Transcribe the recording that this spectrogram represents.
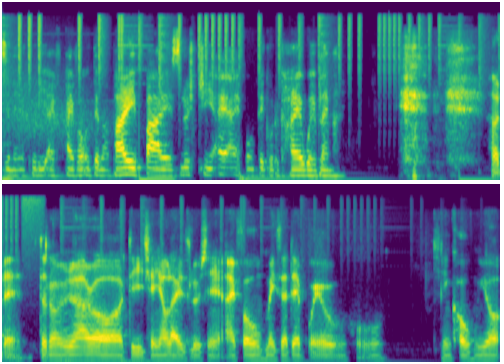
ခြင်းလဲအခုဒီ iPhone အသစ်မှာဘာတွေပါတယ်ဆိုလို့ရှိရင်အဲ့ iPhone အသစ်ကိုတခါရဲဝယ်ပလိုက်ပါဟုတ်တယ်တော်တော်များများတော့ဒီအချိန်ရောက်လာပြီဆိုလို့ရှိရင် iPhone မိတ်ဆက်တဲ့ပွဲကိုဟိုရင်ခုန်ပြီးတော့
